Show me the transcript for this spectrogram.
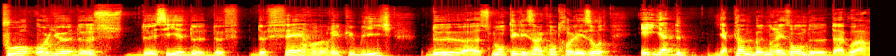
pour, au lieu d'essayer de, de, de, faire euh, République, de euh, se monter les uns contre les autres. Et il y, a y a plein de bonnes raisons d'avoir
